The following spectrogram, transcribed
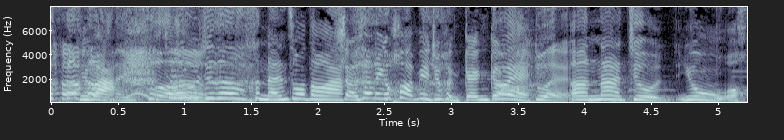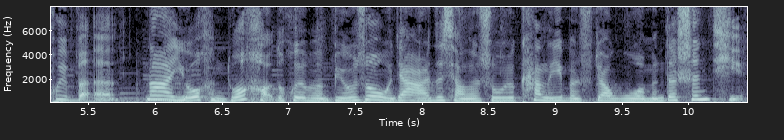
对吧？没错这个我觉得很难做到啊。想象那个画面就很尴尬。对对啊、那就用绘本。那有很多好的绘本，比如说我家儿子小的时候就看了一本书叫《我们的身体》，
